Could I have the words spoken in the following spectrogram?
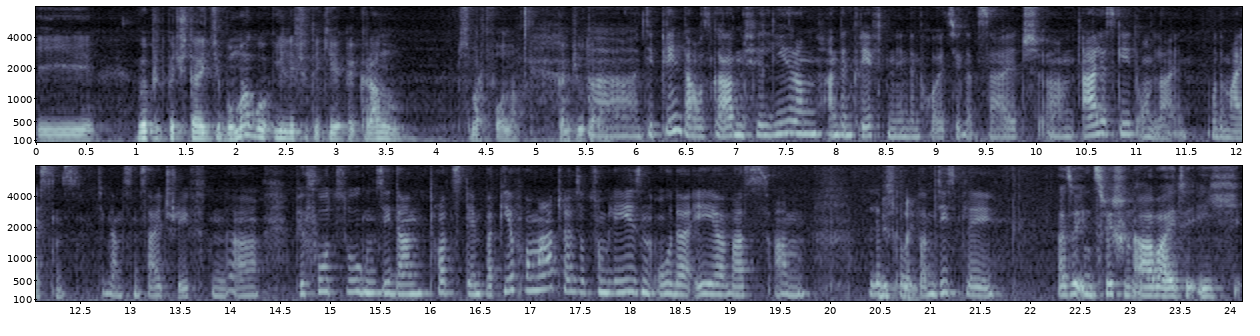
И вы предпочитаете бумагу или все-таки экран смартфона? Äh, Die Printausgaben verlieren an den Kräften in der heutigen Zeit. Ähm, Alles geht online oder meistens. Die ganzen Zeitschriften. Äh, Bevorzugen Sie dann trotzdem Papierformate, also zum Lesen, oder eher was am Laptop, Display. am Display? Also inzwischen arbeite ich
